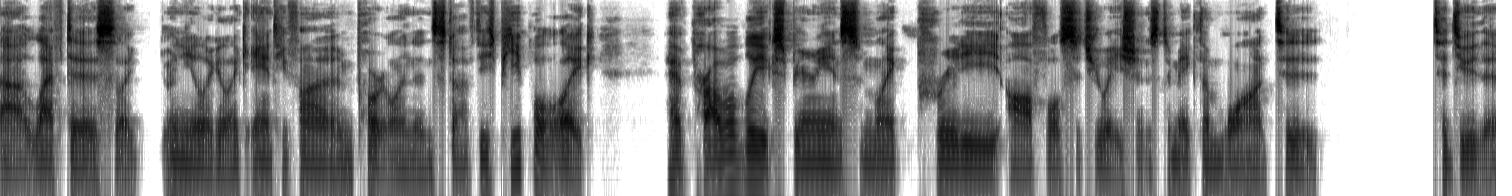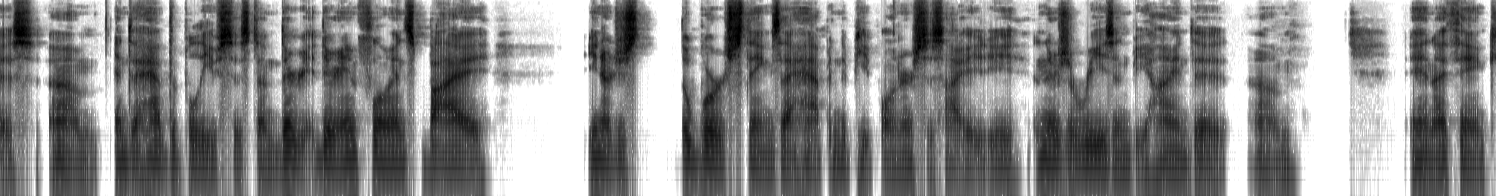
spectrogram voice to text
uh, leftists, like when you look at like Antifa in Portland and stuff, these people like have probably experienced some like pretty awful situations to make them want to to do this um, and to have the belief system. They're they're influenced by you know just the worst things that happen to people in our society, and there's a reason behind it. Um, and I think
